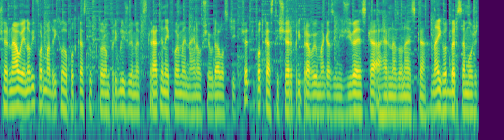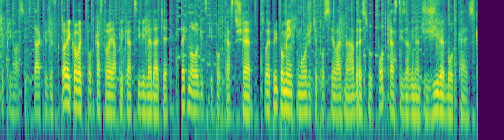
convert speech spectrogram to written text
Share Now je nový formát rýchleho podcastu, v ktorom približujeme v skrátenej forme najnovšie udalosti. Všetky podcasty Share pripravujú magazíny Živé.sk a Herná zona.sk. Na ich odber sa môžete prihlásiť tak, že v ktorejkoľvek podcastovej aplikácii vyhľadáte technologický podcast Share. Svoje pripomienky môžete posielať na adresu podcasty.žive.sk.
